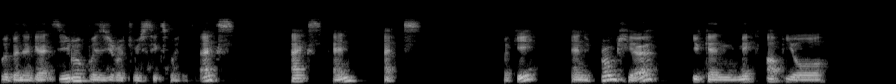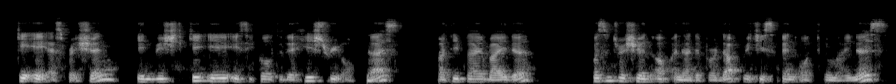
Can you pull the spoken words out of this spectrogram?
we're going to get 0 0.036 minus x, x, and x. Okay, and from here, you can make up your Ka expression in which Ka is equal to the H3O plus multiplied by the concentration of another product which is NO2 minus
